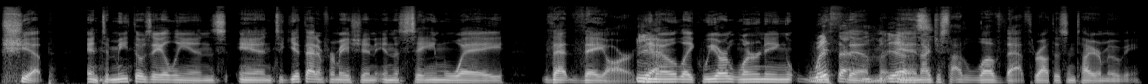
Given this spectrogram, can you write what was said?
ship and to meet those aliens and to get that information in the same way that they are you know like we are learning with, them, them, yes. and i just i love that throughout this entire movie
